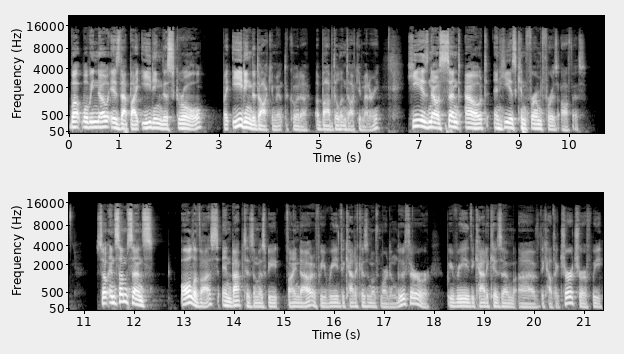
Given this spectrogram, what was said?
But what we know is that by eating this scroll, by eating the document, to quote a, a Bob Dylan documentary, he is now sent out and he is confirmed for his office. So, in some sense, all of us in baptism, as we find out if we read the Catechism of Martin Luther, or we read the Catechism of the Catholic Church, or if we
